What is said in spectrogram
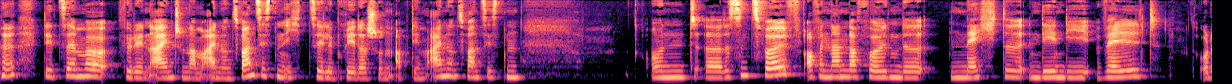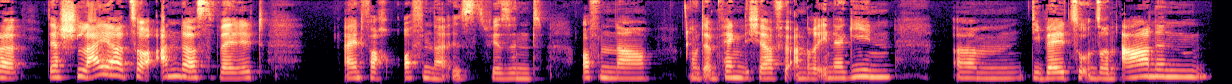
Dezember, für den einen schon am 21. Ich zelebriere das schon ab dem 21. Und äh, das sind zwölf aufeinanderfolgende Nächte, in denen die Welt oder der Schleier zur Anderswelt einfach offener ist. Wir sind offener und empfänglicher für andere Energien. Ähm, die Welt zu unseren Ahnen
